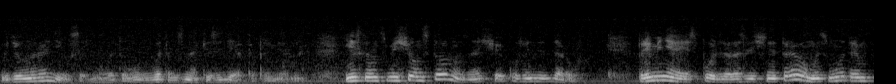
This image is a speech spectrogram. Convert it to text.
где он родился, ну, в, этом, в этом знаке зодиака примерно. Если он смещен в сторону, значит человек уже не здоров. Применяя, используя различные травы, мы смотрим,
